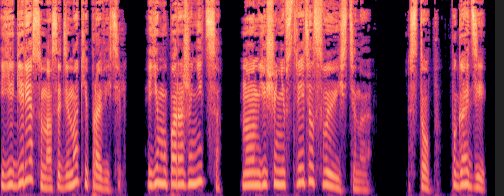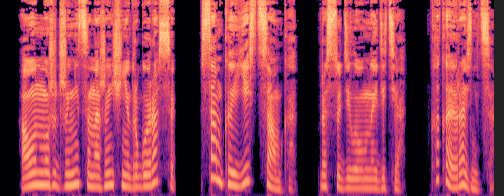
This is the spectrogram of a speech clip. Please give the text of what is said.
Егерес у нас одинокий правитель. Ему пора жениться, но он еще не встретил свою истинную. Стоп, погоди. А он может жениться на женщине другой расы? Самка и есть самка, рассудила умное дитя. Какая разница?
